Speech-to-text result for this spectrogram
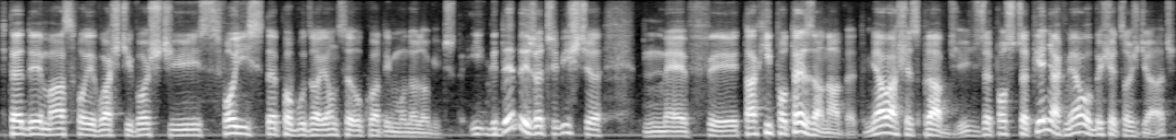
wtedy ma swoje właściwości swoiste, pobudzające układ immunologiczny. I gdyby rzeczywiście ta hipoteza nawet miała się sprawdzić, że po szczepieniach miałoby się coś dziać,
